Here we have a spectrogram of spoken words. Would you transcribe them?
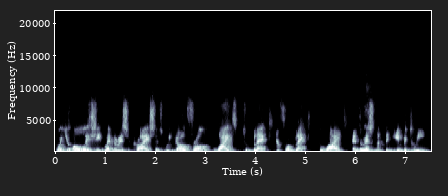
what you always see when there is a crisis, we go from white to black and from black to white, and there is nothing in between.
